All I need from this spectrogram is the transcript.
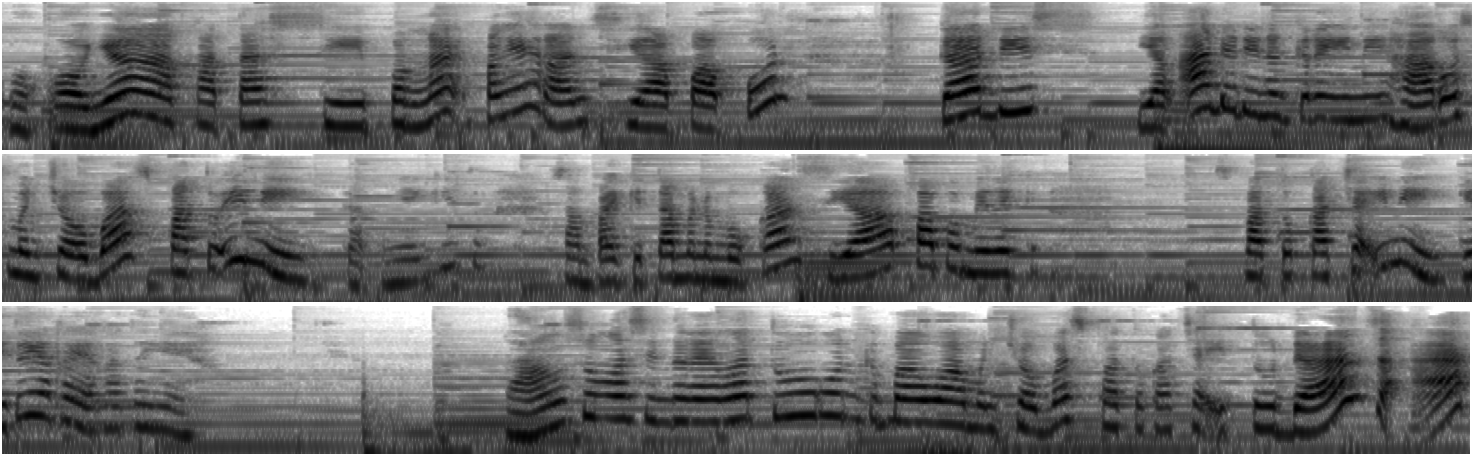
Pokoknya kata si pangeran siapa pun gadis yang ada di negeri ini harus mencoba sepatu ini. Katanya gitu. Sampai kita menemukan siapa pemilik sepatu kaca ini. Gitu ya kayak katanya langsunglah Cinderella turun ke bawah mencoba sepatu kaca itu. Dan saat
